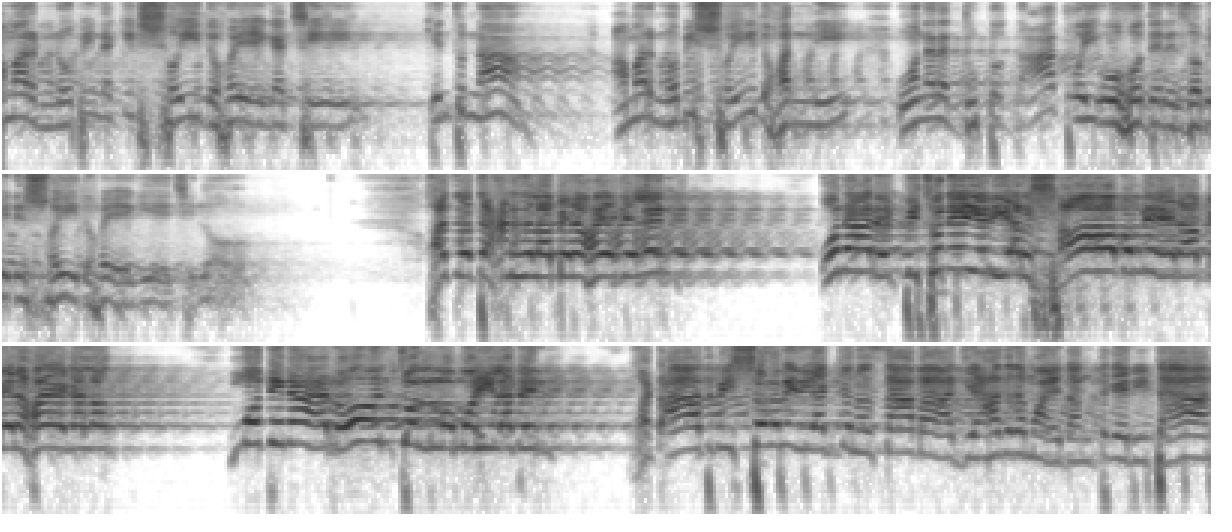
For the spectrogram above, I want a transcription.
আমার নবী নাকি শহীদ হয়ে গেছে। কিন্তু না, আমার নবী শহীদ হননি, ওনারা দুটো দাঁত ওই ওহদের জমিনে শহীদ হয়ে গিয়েছিল। হজরত হানজালা বের হয়ে গেলেন, ওনার পিছনে এরিয়ার সব মেয়েরা বের হয়ে গেল। মদিনা রোল চলল মহিলাদের। হঠাৎ বিশ্বনবীর একজন সাবা জেহাদের ময়দান থেকে রিটার্ন।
